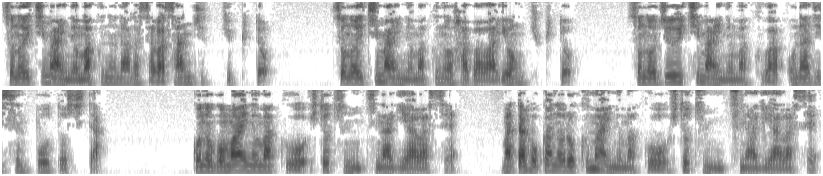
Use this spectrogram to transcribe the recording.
その一枚の幕の長さは三十キュピト。その一枚の幕の幅は四キュピト。その十一枚の幕は同じ寸法とした。この五枚の幕を一つにつなぎ合わせ、また他の六枚の幕を一つにつなぎ合わせ、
